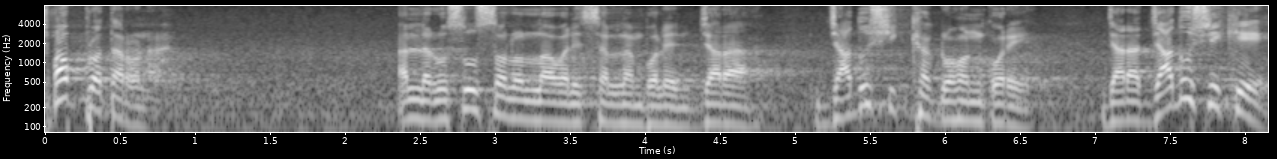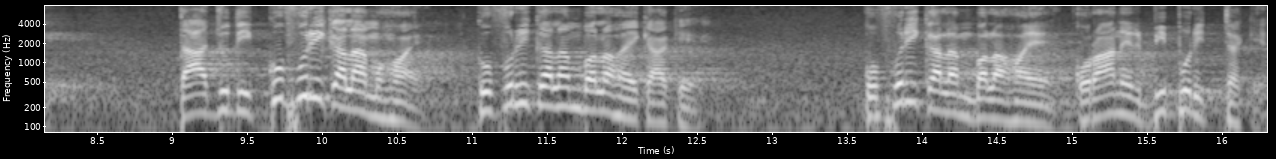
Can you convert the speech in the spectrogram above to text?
সব প্রতারণা। আল্লাহ রসুল সাল্লাহ আলি সাল্লাম বলেন, যারা জাদু শিক্ষা গ্রহণ করে, যারা জাদু শিখে, তা যদি কুফুরি কালাম হয়, কুফুরি কালাম বলা হয় কাকে? কুফুরি কালাম বলা হয় কোরআনের বিপরীতটাকে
